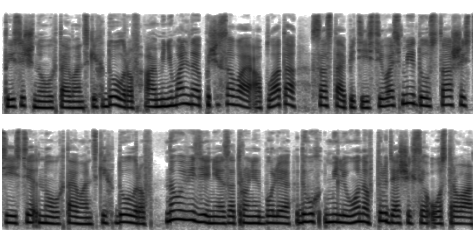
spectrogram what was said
тысяч новых тайваньских долларов, а минимальная почасовая оплата со 158 до 160 новых тайваньских долларов. Нововведение затронет более 2 миллионов трудящихся острова.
